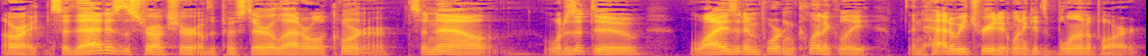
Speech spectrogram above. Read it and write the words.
All right, so that is the structure of the posterolateral corner. So now, what does it do? Why is it important clinically? And how do we treat it when it gets blown apart?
